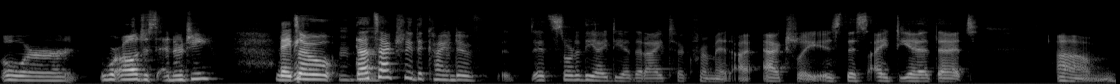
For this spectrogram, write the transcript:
or we're all just energy Maybe. So Mhm. that's actually the kind of it's sort of the idea that I took from it. Actually, is this idea that um,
